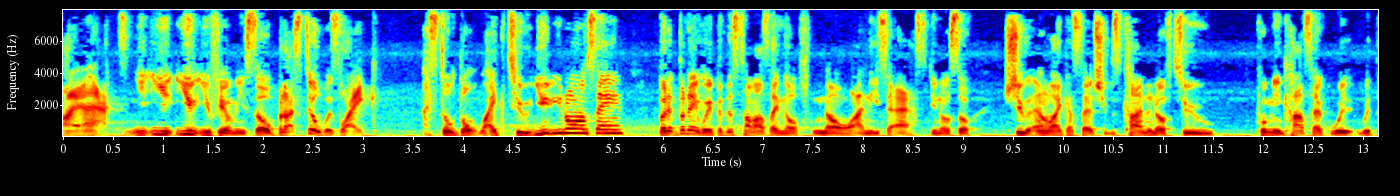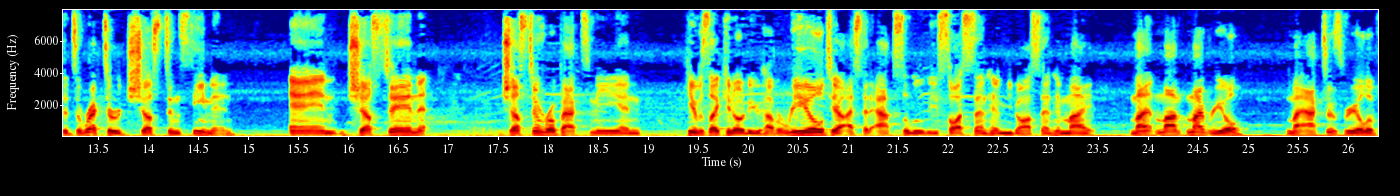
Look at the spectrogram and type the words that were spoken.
I act." You you you, you feel me? So, but I still was like, I still don't like to. You you know what I'm saying? But but anyway, but this time I was like, no no, I need to ask. You know, so she and like I said, she was kind enough to put me in contact with with the director Justin Seaman, and Justin Justin wrote back to me and he was like, you know, do you have a reel? Yeah, I said absolutely. So I sent him, you know, I sent him my my my, my reel, my actor's reel of,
